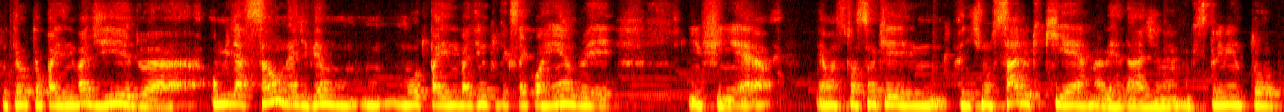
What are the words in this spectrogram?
do teu, teu país invadido, a humilhação né, de ver um, um, outro país invadindo, tu ter que sair correndo e enfim, é, é uma situação que a gente não sabe o que, que é, na verdade, né? Nunca experimentou.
